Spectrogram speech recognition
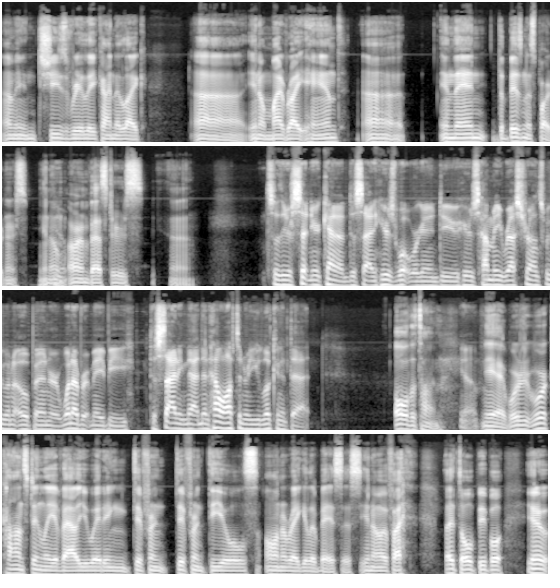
I mean, she's really kind of like, uh, you know, my right hand. Uh, and then the business partners, you know, Yep. our investors. Uh, So they're sitting here kind of deciding here's what we're going to do. Here's how many restaurants we want to open or whatever it may be. Deciding that, and then how often are you looking at that? all the time. Yeah. Yeah, we're we're constantly evaluating different different deals on a regular basis. You know, if I I told people, you know,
